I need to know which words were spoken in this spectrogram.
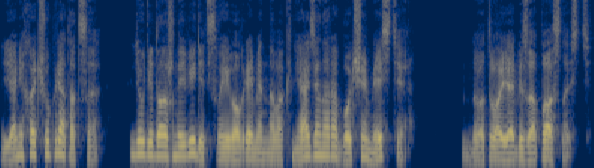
Я не хочу прятаться. Люди должны видеть своего временного князя на рабочем месте. Но твоя безопасность...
